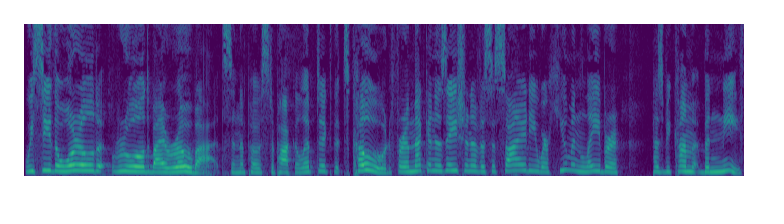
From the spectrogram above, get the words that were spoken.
We see the world ruled by robots in the post apocalyptic that's code for a mechanization of a society where human labor has become beneath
